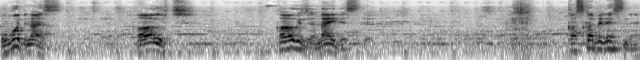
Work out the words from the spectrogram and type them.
覚えてないです。川口。川口じゃないですって。春日部ですね。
